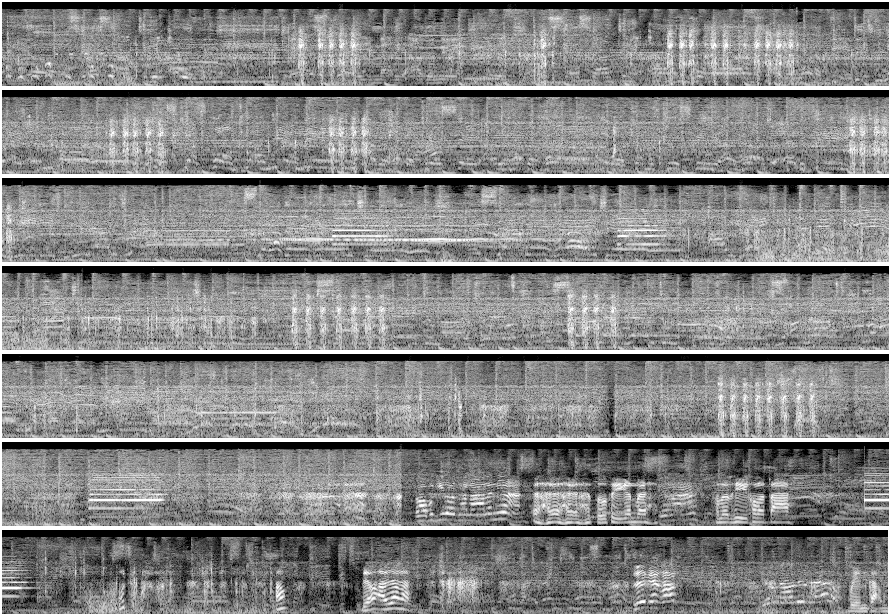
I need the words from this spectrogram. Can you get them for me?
เราเมื่ อกี้เราชนะแล้วเนี่ยสูสีกันไปคนละทีคนละตาอุ๊ยเอ้า เดี๋ยวเอายังอะ เริ่มยังครับเวรกรรม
